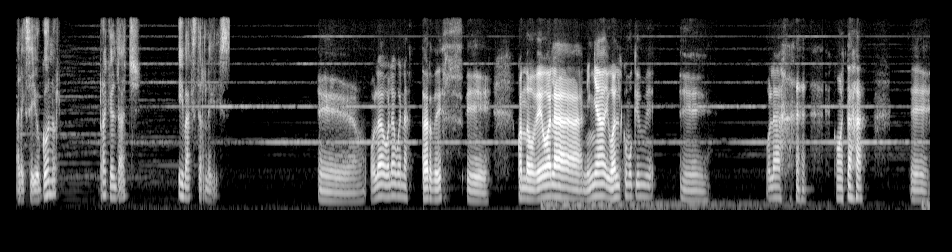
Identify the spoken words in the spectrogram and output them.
Alexei O'Connor, Raquel Dutch y Baxter Legris. Eh, hola, hola, buenas tardes. Eh, cuando veo a la niña, igual como que me... eh, hola, ¿cómo estás? Eh,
